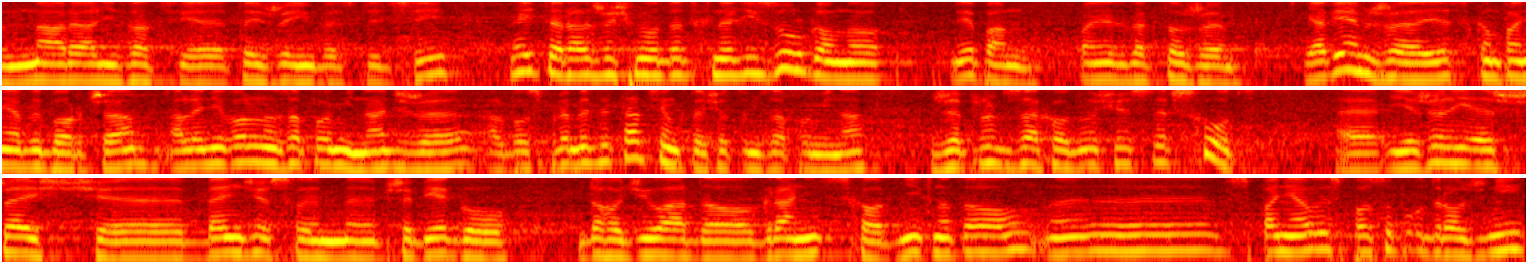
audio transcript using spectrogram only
e, na realizację tejże inwestycji. No i teraz żeśmy odetchnęli z ulgą. No, wie pan, panie redaktorze, ja wiem, że jest kampania wyborcza, ale nie wolno zapominać, że, albo z premedytacją ktoś o tym zapomina, że prócz zachodu jest wschód. E, Jeżeli S6 e, będzie w swoim przebiegu dochodziła do granic wschodnich, no to w wspaniały sposób udrożni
